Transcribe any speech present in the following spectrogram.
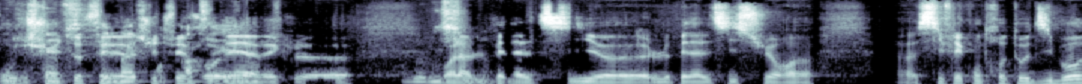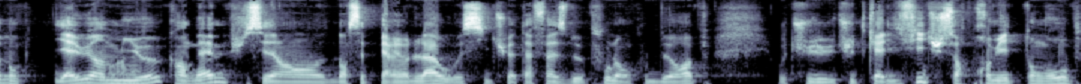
où tu te fais, tu te fais voler avec le, voilà, le penalty, le penalty sur euh, sifflé contre Todibo. Donc il y a eu un mieux quand même. Puis c'est dans, cette période-là où aussi tu as ta phase de poule en Coupe d'Europe où tu, tu, te qualifies, tu sors premier de ton groupe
